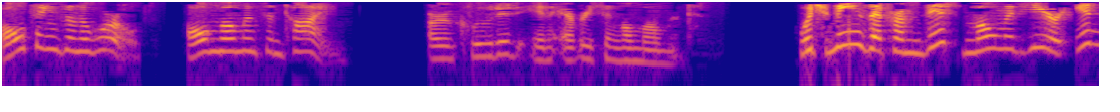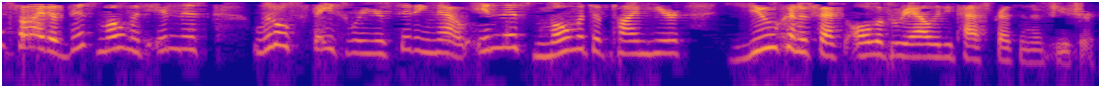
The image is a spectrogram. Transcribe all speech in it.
all things in the world, all moments in time are included in every single moment. Which means that from this moment here, inside of this moment, in this little space where you're sitting now, in this moment of time here, you can affect all of reality, past, present, and future.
